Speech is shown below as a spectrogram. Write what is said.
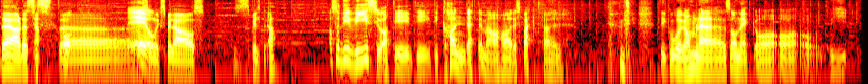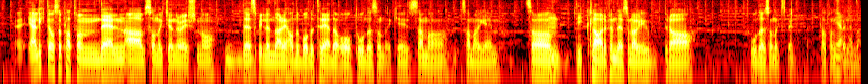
Det er det siste er jo- Sonic-spillet jeg har spilt. Ja. Altså, de viser jo at de, de, de kan dette med å ha respekt for de, de gode gamle Sonic og, og, og Jeg likte også plattformdelen av Sonic Generation nå. Det spillet der de hadde både 3D og 2D Sonic i samme, samme game. Så Mm. de klarer fremdeles å lage bra 2D Sonic-spill. Plattformspill Ja. ennå.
